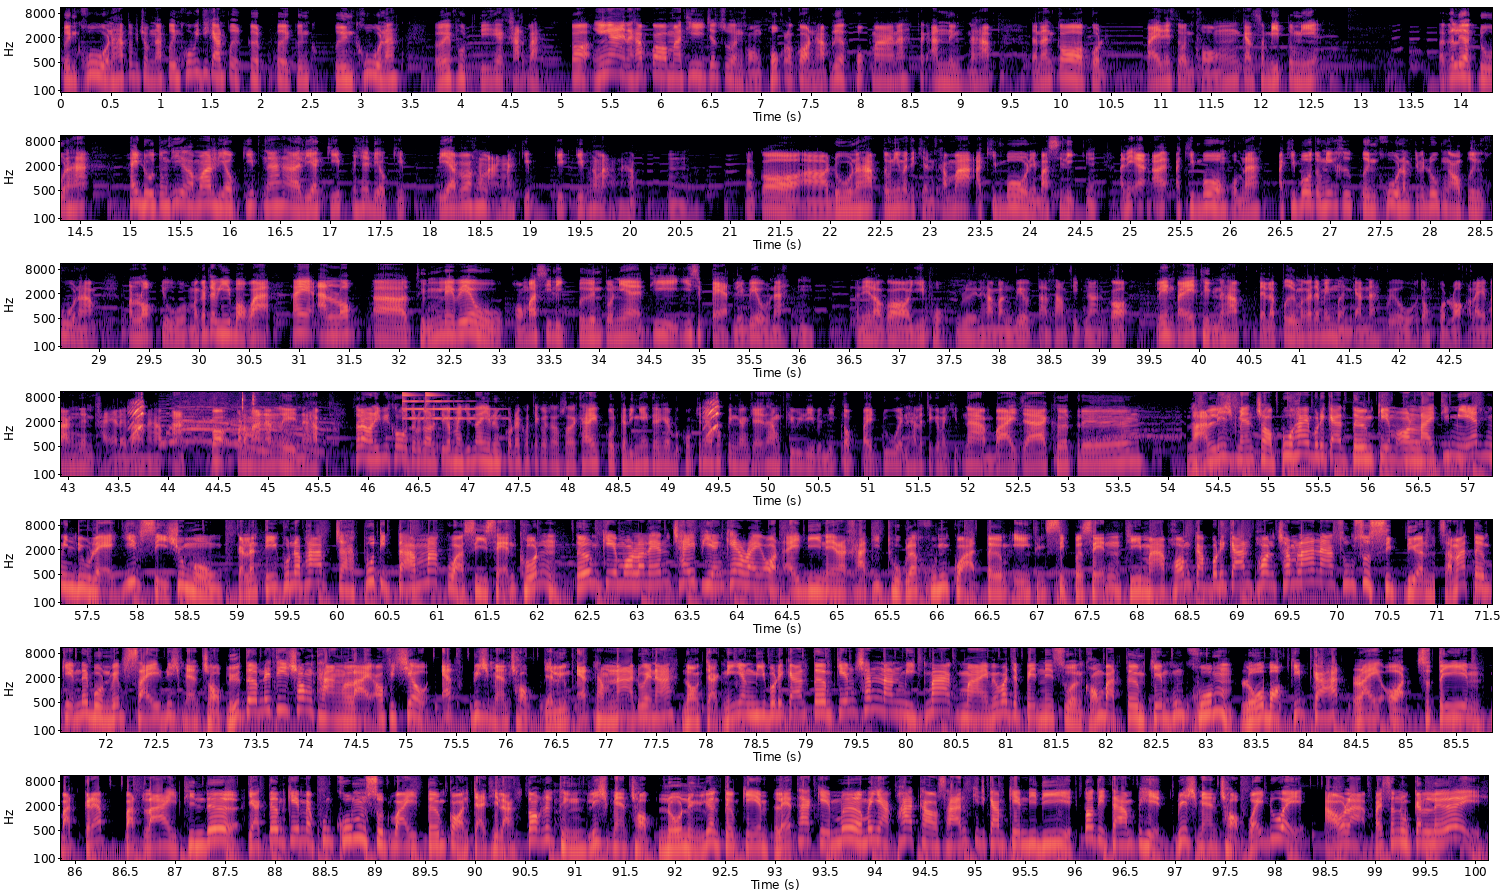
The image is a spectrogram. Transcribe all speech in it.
ปืนคู่นะครับท่านผู้ชมนะปืนคู่วิธีการเปิดเกิดเปิดปืนปืนคู่นะเอ้ยพูดดีคัดป่ะก็ง่ายๆนะครับก็มาที่เจ้าส่วนของพกเราก่อนครับเลือกพกมานะสักอันหนึ่งนะครับ จากนั้นก็กดไปในส่วนของ gunsmith ตรงนี้ แล้วก็เลือกดูนะฮะ ให้ดูตรงที่คำว่า rear grip นะอ่า rear grip ไม่ใช่ rear grip rear แปลว่าข้างหลังนะ grip grip grip ข้างหลังนะครับอืมแล้วก็อ่าดูนะครับ ตรงนี้มันจะเขียนคำว่า akimbo เนี่ย Basilisk เนี่ยอันนี้ akimbo ของผมนะ akimbo ตรงนี้คือปืนคู่นะมันจะเป็นรูปเงาปืนคู่นะครับ มันล็อกอยู่มันก็จะมีบอกว่าให้ unlock อ่าถึง level ของ Basilisk ปืนตัวเนี้ยที่ 28เลเวลนะอืม อันนี้เราก็ 26 อยู่เลยนะครับมันเวลตัน30 นะ ก็เล่นไปให้ถึงนะครับ แต่ละปืนมันก็จะไม่เหมือนกันนะเวลต้องปลดล็อกอะไรบ้างเงื่อนไขอะไรบ้างนะครับอะก็ประมาณนั้นเลยนะครับสำหรับวันนี้พี่โคตัวละครที่กำลังคลิปหน้าอย่าลืมกดไลค์กดแชร์กด subscribe กดกระดิ่งแจ้งเตือนกันบุคคลที่น่าเพื่อเป็นกำลังใจให้ทำคลิปดีๆแบบนี้ต่อไปด้วยนะฮะแล้วเจอกันใหม่คลิปหน้าบายจ้าเคอร์ตรึง ร้าน Richman Shop ผู้ให้บริการเติมเกมออนไลน์ที่มีแอดมินดูแล 24 ชั่วโมง การันตีคุณภาพจากผู้ติดตามมากกว่า 400,000 คน เติมเกมออนไลน์ใช้เพียงแค่ไรออดไอดีในราคาที่ถูกและคุ้มกว่าเติมเองถึง 10%ที่มาพร้อมกับบริการผ่อนชำระนานสูงสุด 10 เดือน สามารถเติมเกมได้บนเว็บไซต์ Richman Shop หรือเติมได้ที่ช่องทาง Line Official at Richman Shop อย่าลืมแอดนำหน้าด้วยนะ นอกจากนี้ยังมีบริการเติมเกมชั้นนำอีกมากมาย ไม่ว่าจะเป็นในส่วนของบัตรเติมเกมคุ้มๆ Roblox gift card Riot Steam บัตร Grab บัตร LINE Tinder อยากเติมเกมแบบคุ้มๆ สุดไว เติมก่อนจ่ายทีหลัง ต้องนึกถึง Richman Shop โนหนึ่งเรื่องเติมเกม และถ้าเกมเมอร์ไม่อยากพลาดข่าวสารกิจกรรมเกมดีๆ ต้องติดตามเพจ Richman Shop ไว้ด้วย เอาล่ะ ไปสนุกกันเลย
